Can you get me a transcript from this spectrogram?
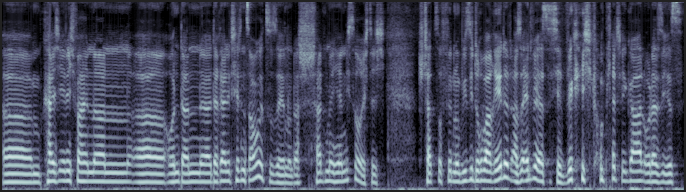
ähm, kann ich eh nicht verhindern äh, und dann äh, der Realität ins Auge zu sehen. Und das scheint mir hier nicht so richtig stattzufinden. Und wie sie drüber redet, also entweder ist es hier wirklich komplett egal oder sie ist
